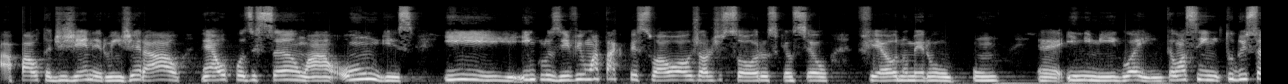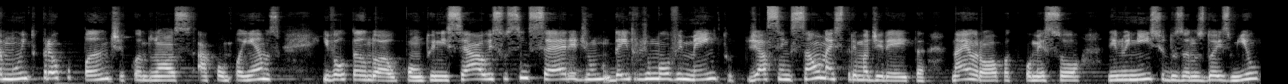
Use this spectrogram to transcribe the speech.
a pauta de gênero em geral, né? A oposição a ONGs e, inclusive, um ataque pessoal ao Jorge Soros, que é o seu fiel número um é, inimigo aí. Então, assim, tudo isso é muito preocupante quando nós acompanhamos. E voltando ao ponto inicial, isso se insere de um, dentro de um movimento de ascensão na extrema-direita na Europa, que começou no início dos anos 2000,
